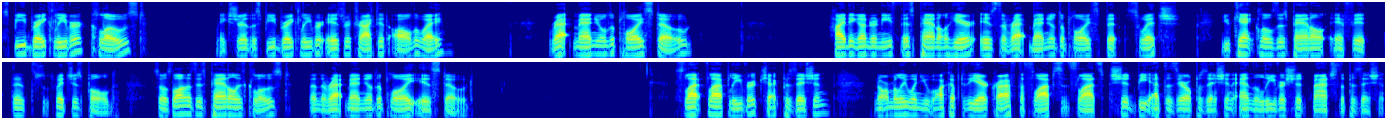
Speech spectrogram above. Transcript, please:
Speed brake lever closed. Make sure the speed brake lever is retracted all the way. RAT manual deploy stowed. Hiding underneath this panel here is the RAT manual deploy switch. You can't close this panel if it the switch is pulled. So as long as this panel is closed, then the RAT manual deploy is stowed. Slat flap lever, check position. Normally when you walk up to the aircraft, the flaps and slats should be at the zero position and the lever should match the position.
